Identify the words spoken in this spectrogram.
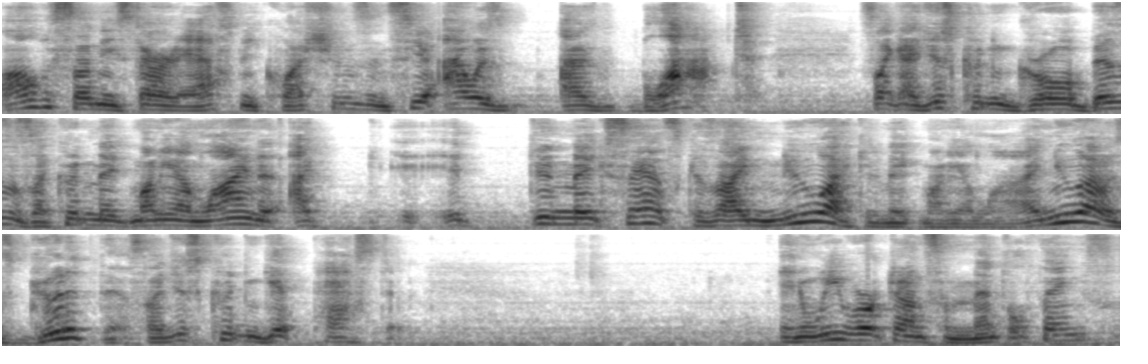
all of a sudden he started asking me questions and see, I was, I was blocked. It's like I just couldn't grow a business. I couldn't make money online. I, it didn't make sense because I knew I could make money online. I knew I was good at this. I just couldn't get past it. And we worked on some mental things.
